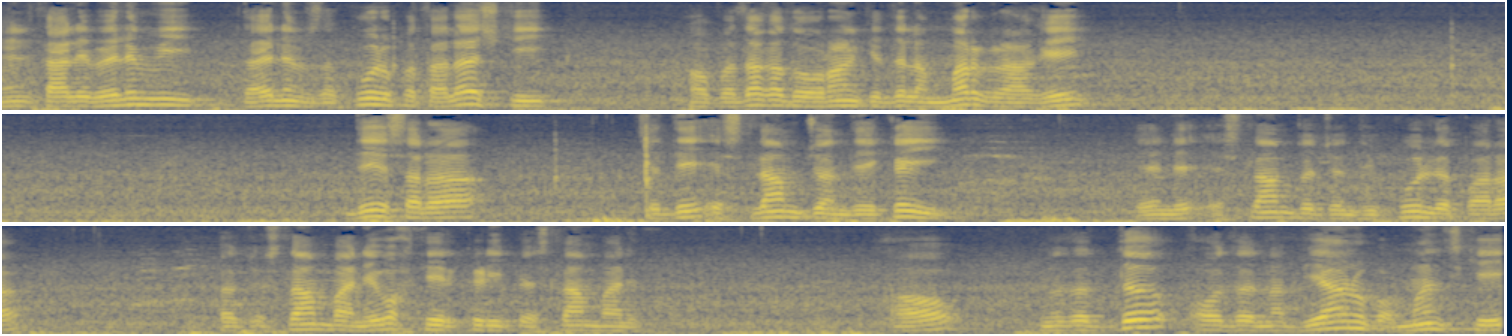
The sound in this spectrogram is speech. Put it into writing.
یعنی طالب علم وي د علم زده کولو په تلاش کې او په دغه دوران کې دله مرګ راغی دې سره چې د اسلام ژوندې کوي یعنی اسلام د ژوندې کول لپاره په اسلام باندې وخت تیر کړي په اسلام باندې او نو د او د نبيانو په منځ کې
